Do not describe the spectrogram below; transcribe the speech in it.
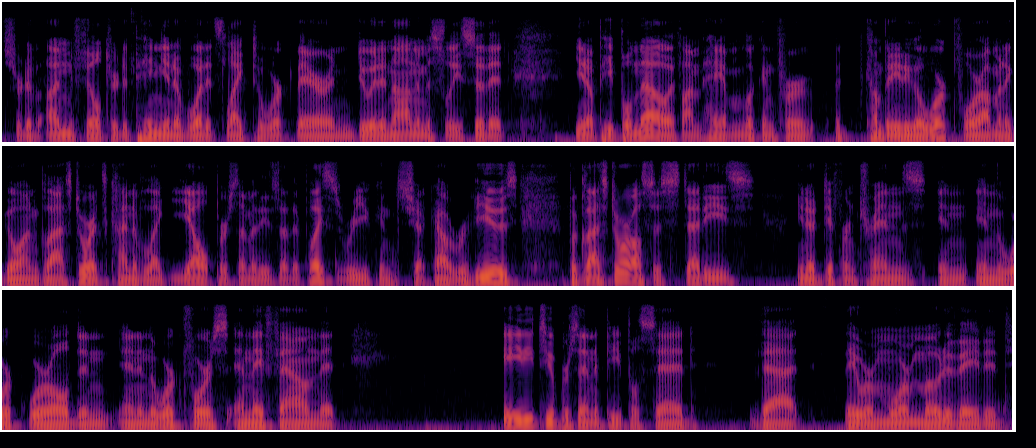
sort of unfiltered opinion of what it's like to work there and do it anonymously so that you know people know if i'm hey i'm looking for a company to go work for i'm going to go on glassdoor. It's kind of like yelp or some of these other places where you can check out reviews. But glassdoor also studies you know different trends in in the work world and and in the workforce. And they found that 82% of people said that they were more motivated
